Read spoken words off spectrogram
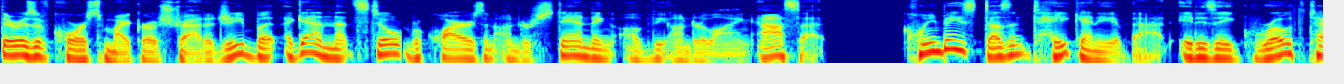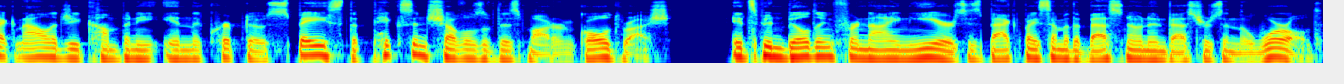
There is, of course, MicroStrategy, but again, that still requires an understanding of the underlying asset. Coinbase doesn't take any of that. It is a growth technology company in the crypto space, the picks and shovels of this modern gold rush. It's been building for nine years, is backed by some of the best known investors in the world.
